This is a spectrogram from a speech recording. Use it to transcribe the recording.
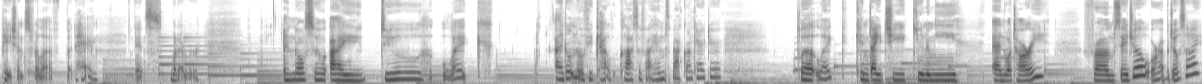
patience for Lev, but hey, it's whatever. And also, I do like. I don't know if you cal- classify him as background character, but like Kindaichi, Kunimi, and Watari from Seijo or Aoba Johsai,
